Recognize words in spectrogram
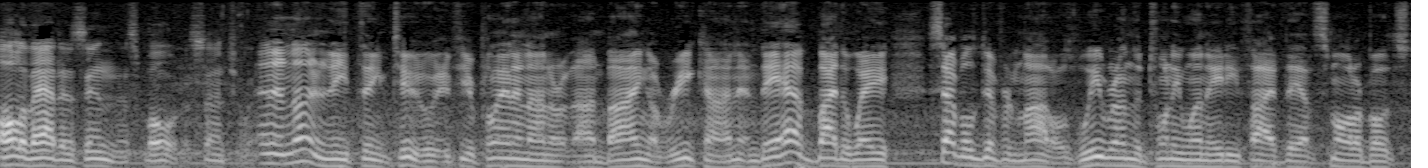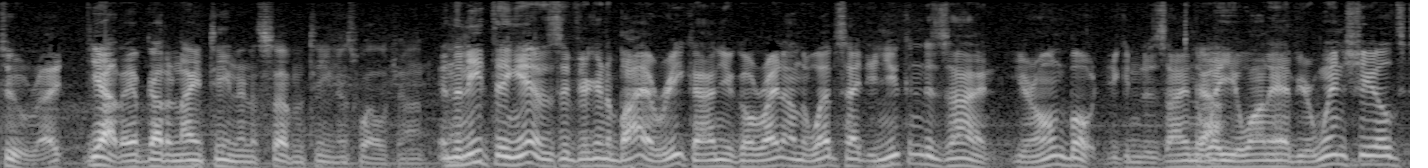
all of that is in this boat essentially. And another neat thing too, if you're planning on on buying a Recon, and they have, by the way, several different models. We run the 2185. They have smaller boats too, right? Yeah, they've got a 19 and a 17 as well, John. And the neat thing is, if you're going to buy a Recon, you go right on the website and you can design your own boat. You can design the yeah. way you want to have your windshields.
